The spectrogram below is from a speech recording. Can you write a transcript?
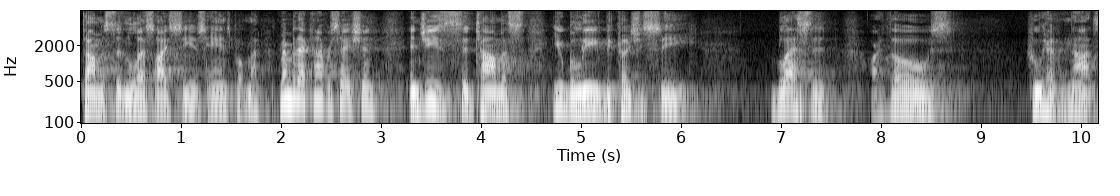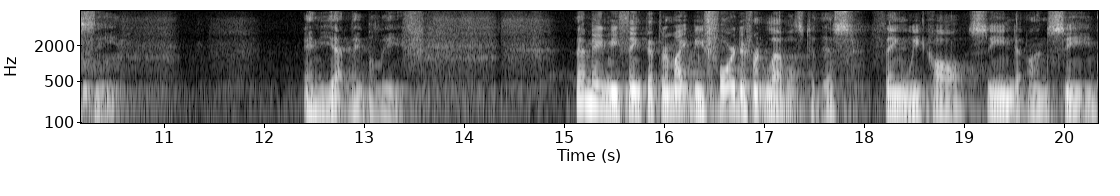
Thomas said, Unless I see his hands, but my. Remember that conversation? And Jesus said, Thomas, you believe because you see. Blessed are those who have not seen, and yet they believe. That made me think that there might be four different levels to this thing we call seen to unseen,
